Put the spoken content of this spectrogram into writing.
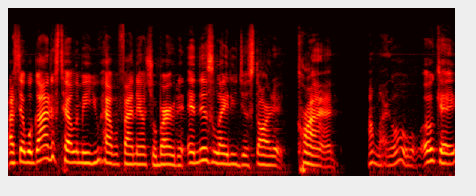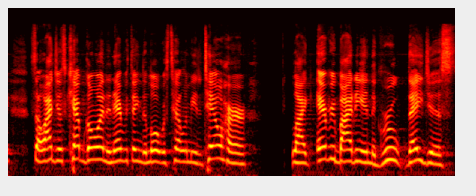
I said, Well, God is telling me you have a financial burden. And this lady just started crying. I'm like, oh, okay. So I just kept going, and everything the Lord was telling me to tell her, like everybody in the group, they just,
